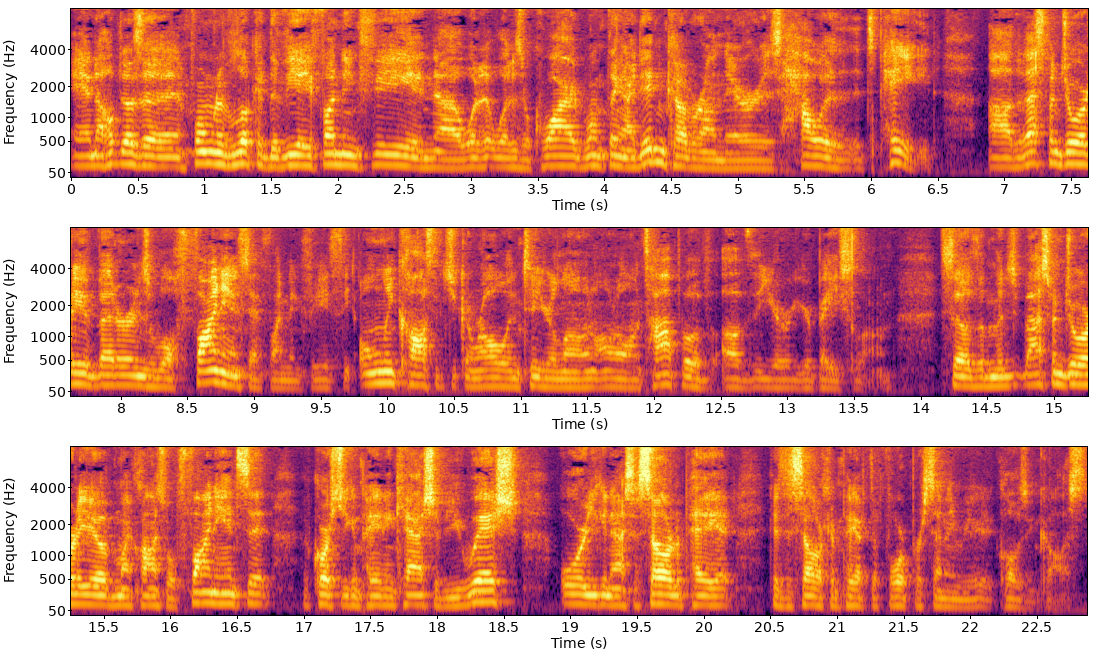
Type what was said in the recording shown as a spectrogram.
And I hope that was an informative look at the VA funding fee and uh, what, what is required. One thing I didn't cover on there is how it's paid. Uh, the vast majority of veterans will finance that funding fee. It's the only cost that you can roll into your loan all on top of, of the, your, your base loan. So the vast majority of my clients will finance it. Of course, you can pay it in cash if you wish, or you can ask the seller to pay it because the seller can pay up to 4% of your closing costs.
